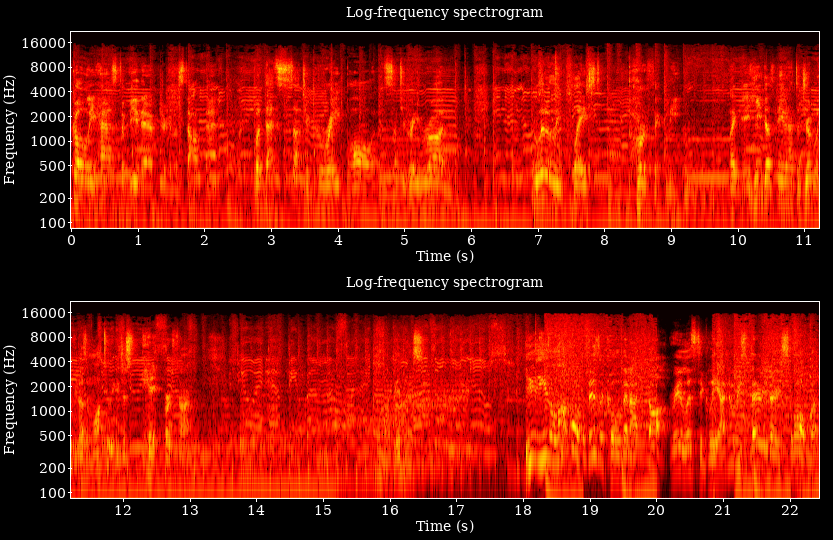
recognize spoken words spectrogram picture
Goalie has to be there if you're going to stop that. But that's such a great ball, and it's such a great run. Literally placed perfectly. Like, he doesn't even have to dribble. If he doesn't want to, he can just hit it first time. Oh my goodness. He, he's a lot more physical than I thought, realistically. I know he's very, very small, but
